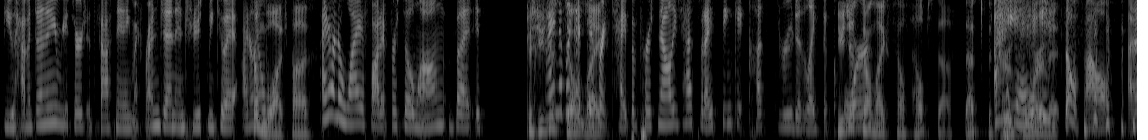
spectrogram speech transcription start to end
If you haven't done any research, it's fascinating. My friend Jen introduced me to it. I don't From know. WatchPod. I don't know why I fought it for so long, but it's Because you kind just of like a different like. type of personality test. But I think it cuts through to like the core. You just don't like self help stuff. That's the I true core of hate it. self help. Babe,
